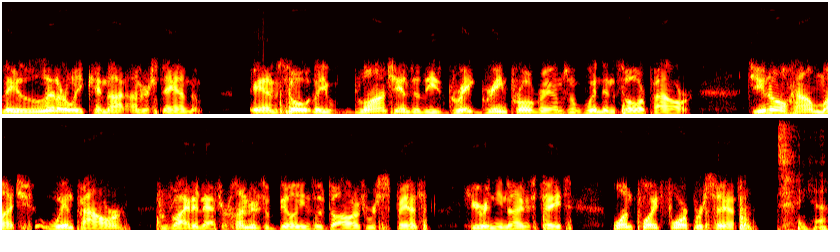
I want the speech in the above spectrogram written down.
They literally cannot understand them. And so they launch into these great green programs of wind and solar power. Do you know how much wind power provided after hundreds of billions of dollars were spent here in the United States? 1.4%. yeah,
